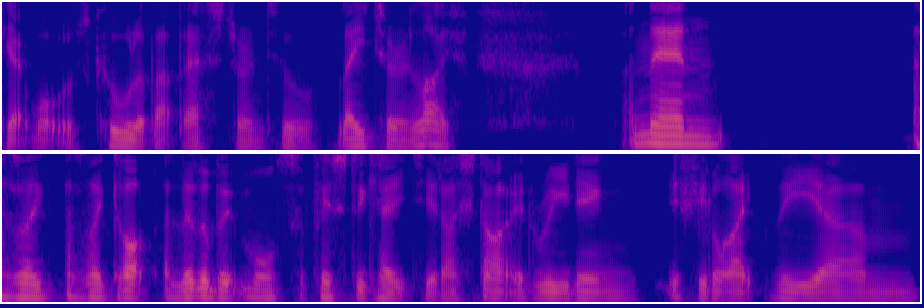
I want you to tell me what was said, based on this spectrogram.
get what was cool about Bester until later in life. And then, as I as I got a little bit more sophisticated, I started reading, if you like, the um,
